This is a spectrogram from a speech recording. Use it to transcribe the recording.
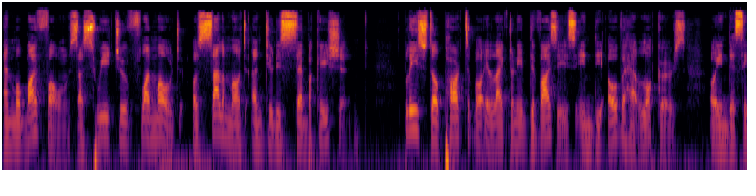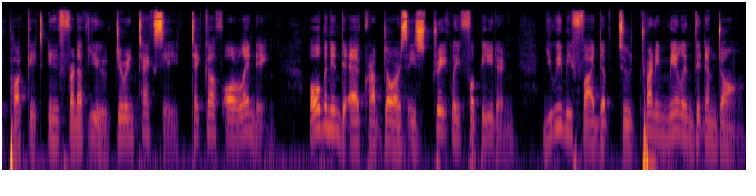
and mobile phones are switched to flight mode or silent mode until disembarkation. Please store portable electronic devices in the overhead lockers or in the seat pocket in front of you during taxi, takeoff, or landing. Opening the aircraft doors is strictly forbidden. You will be fined up to 20 million Vietnam dong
